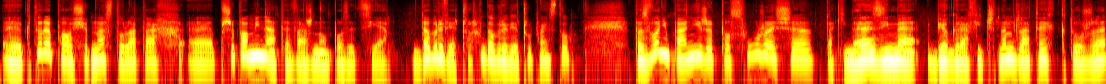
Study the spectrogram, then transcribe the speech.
e, które po 18 latach przypomina tę ważną pozycję. Dobry wieczór. Dobry wieczór Państwu. Pozwoli Pani, że posłużę się takim rezime biograficznym dla tych, którzy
